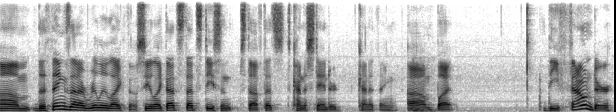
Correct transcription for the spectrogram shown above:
Um, the things that i really like though see like that's that's decent stuff. That's kind of standard kind of thing. Um, Mhm. but the founder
